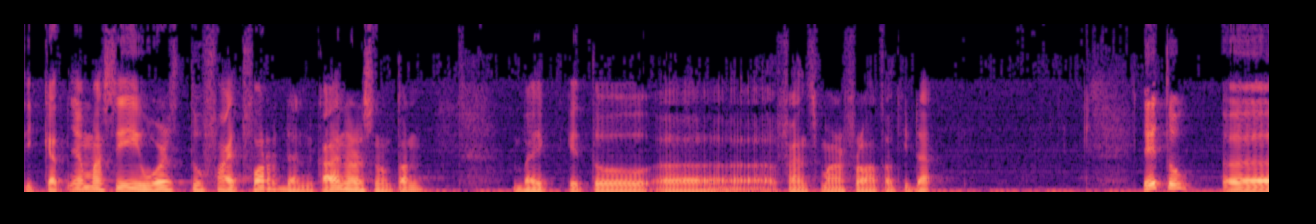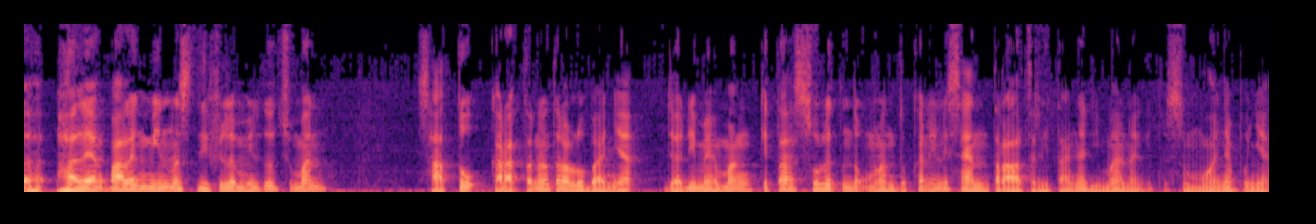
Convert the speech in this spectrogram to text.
tiketnya masih worth to fight for dan kalian harus nonton baik itu uh, fans Marvel atau tidak. Yaitu uh, hal yang paling minus di film itu cuman satu karakternya terlalu banyak jadi memang kita sulit untuk menentukan ini sentral ceritanya di mana gitu semuanya punya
